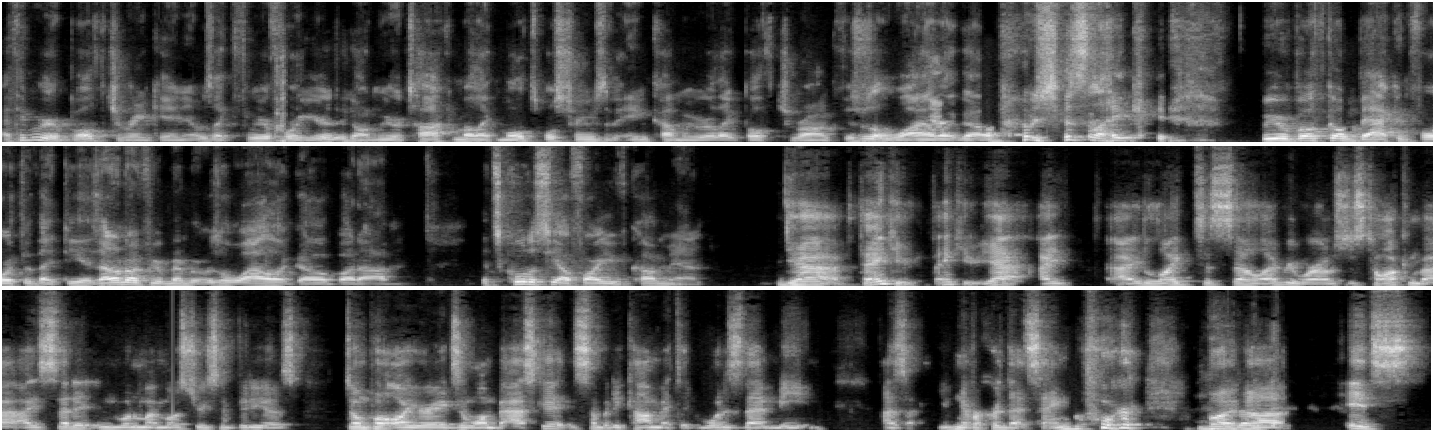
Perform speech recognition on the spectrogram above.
I think we were both drinking. It was like three or four years ago, and we were talking about like multiple streams of income. We were like both drunk. This was a while yeah. ago. It was just like we were both going back and forth with ideas. I don't know if you remember. It was a while ago, but um, it's cool to see how far you've come, man. Yeah, thank you, thank you. Yeah, I I like to sell everywhere. I was just talking about it. I said it in one of my most recent videos. Don't put all your eggs in one basket. And somebody commented, "What does that mean?" I was like, "You've never heard that saying before," but uh, it's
